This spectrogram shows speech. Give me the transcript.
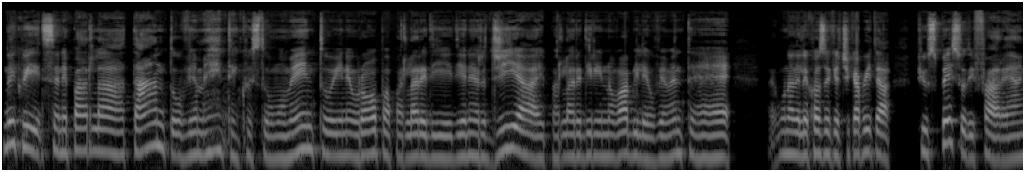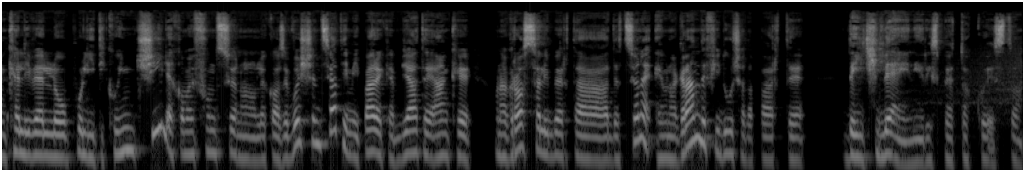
Noi qui se ne parla tanto, ovviamente, in questo momento in Europa parlare di, di energia e parlare di rinnovabile ovviamente è una delle cose che ci capita più spesso di fare anche a livello politico. In Cile come funzionano le cose? Voi scienziati mi pare che abbiate anche una grossa libertà d'azione e una grande fiducia da parte dei cileni rispetto a questo.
